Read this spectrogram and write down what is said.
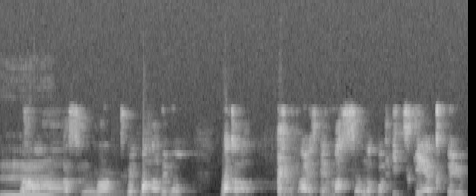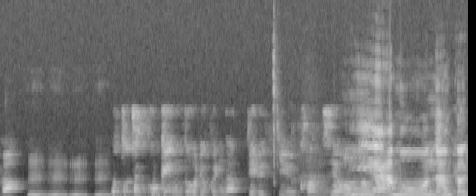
うんああ、そうなんですね。まあでも、なんか、あれですね、まっすぐのこう火付け役というか、うんうんうんうんちょっとこう原動力になってるっていう感じでは。いや、もうなんか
